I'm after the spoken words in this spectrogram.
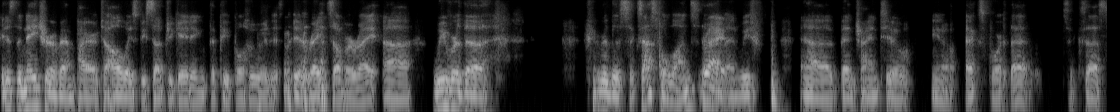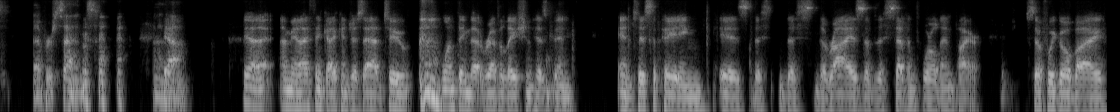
It is the nature of empire to always be subjugating the people who it, it reigns over, right? Uh, we were the we were the successful ones, right? Uh, and we've uh, been trying to, you know, export that success ever since. Um, yeah, yeah. I mean, I think I can just add to one thing that Revelation has been anticipating is this this the rise of the seventh world empire so if we go by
